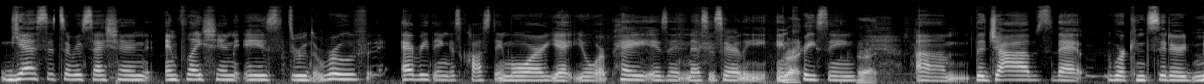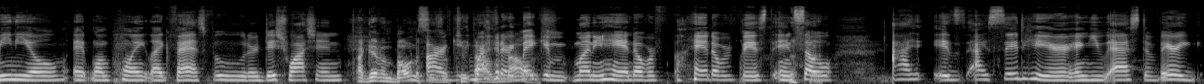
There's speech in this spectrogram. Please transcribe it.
yes, it's a recession. Inflation is through the roof. Everything is costing more, yet your pay isn't necessarily increasing. Right. right. Um, the jobs that were considered menial at one point, like fast food or dishwashing, are given bonuses are, of two thousand right, are making money hand over hand over fist. And so, I is I sit here and you asked a very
